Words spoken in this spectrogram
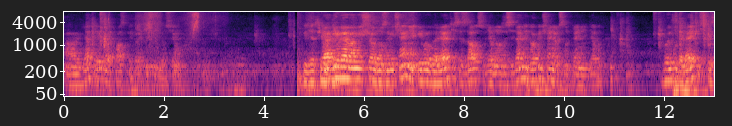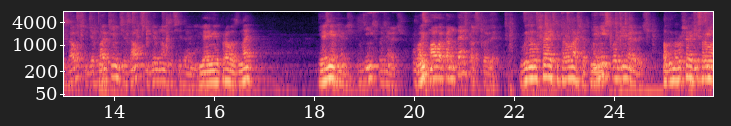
э, я требую от вас прекратить видеосъемку. Я объявляю вам еще одно замечание, и вы удаляетесь из зала судебного заседания до окончания рассмотрения дела. Вы удаляетесь из зала судебного... Покиньте зал судебного заседания. Я имею право знать. Я Денис имею... Владимирович, Денис Владимирович, у Вы- вас мало контента, что ли? Вы нарушаете права сейчас. мои. Денис Владимирович, Вы нарушаете права.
